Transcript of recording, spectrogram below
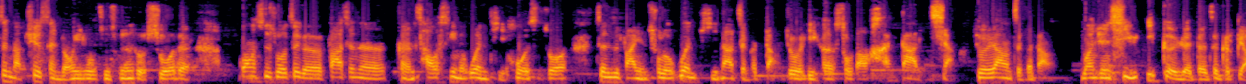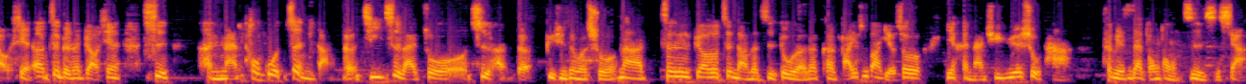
政党确实很容易，如主持人所说的，光是说这个发生了可能操心的问题，或者是说政治发言出了问题，那整个党就会立刻受到很大的影响，就会让整个党。完全系于一个人的这个表现，而这个人的表现是很难透过政党的机制来做制衡的，必须这么说。那这是不要说政党的制度了，那可能法律书上有时候也很难去约束他，特别是在总统制之下。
